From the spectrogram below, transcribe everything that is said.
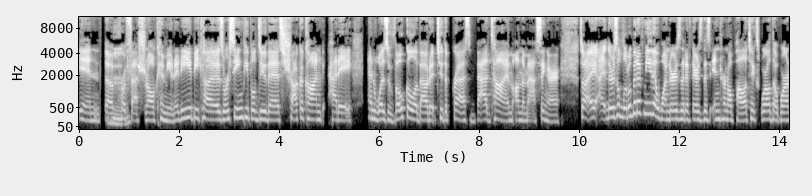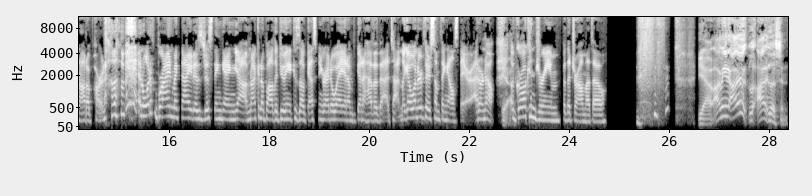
in the mm-hmm. professional community because we're seeing people do this. Chaka Khan had a and was vocal about it to the press bad time on the Masked Singer. So I, I, there's a little bit of me that wonders that if there's this internal politics world that we're not a part of, and what if Brian McKnight is just thinking, yeah, I'm not going to bother doing it because they'll guess me right away and I'm going to have a bad time. Like I wonder if there's something else there. I don't know. Yeah. A girl can dream for the drama though. Yeah, I mean, I, I listen.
